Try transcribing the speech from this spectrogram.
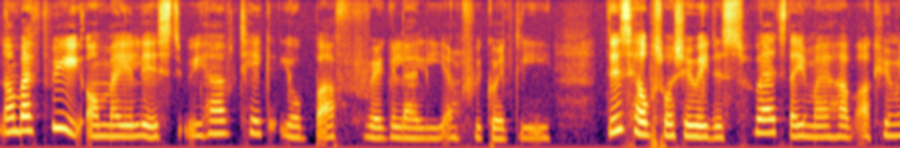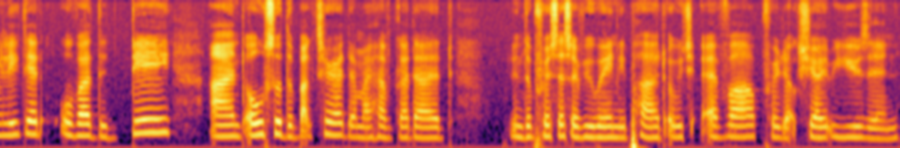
Number three on my list, we have take your bath regularly and frequently. This helps wash away the sweat that you might have accumulated over the day and also the bacteria that might have gathered in the process of you wearing a pad or whichever products you're using.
